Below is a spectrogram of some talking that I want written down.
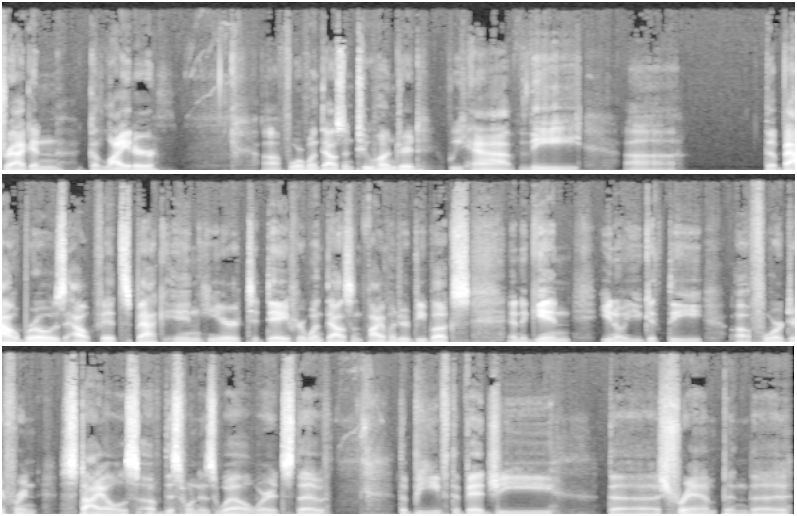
dragon glider uh, for one thousand two hundred. We have the uh, the Bao Bros outfits back in here today for 1,500 V bucks. And again, you know, you get the uh, four different styles of this one as well, where it's the the beef, the veggie, the shrimp, and the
